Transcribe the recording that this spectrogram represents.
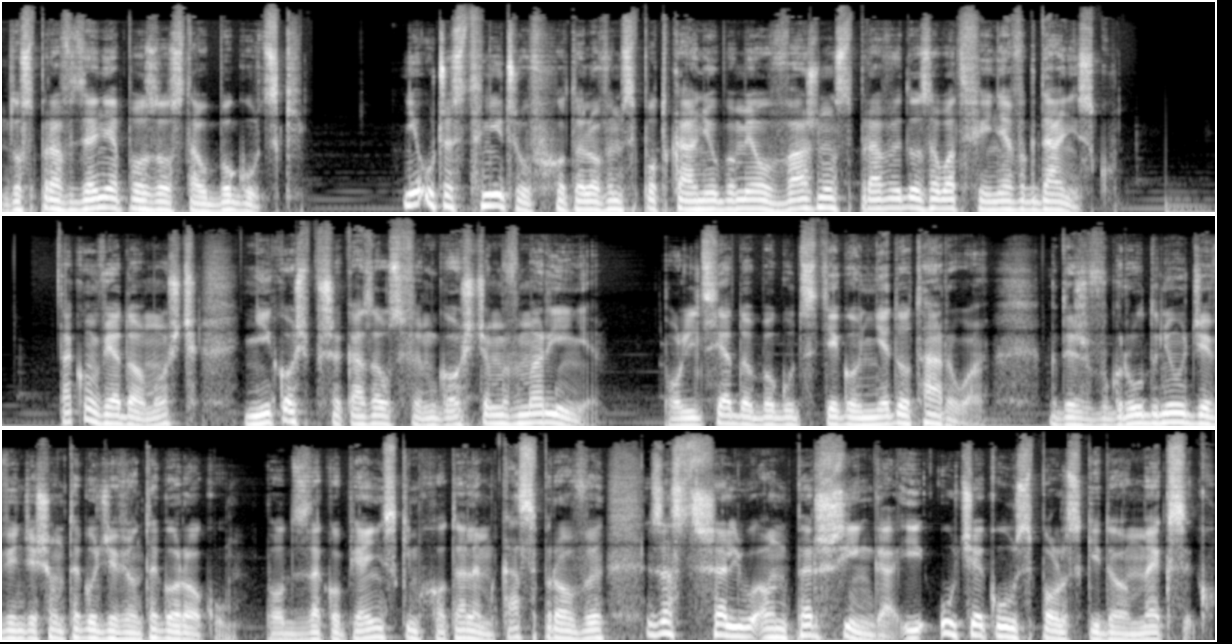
Do sprawdzenia pozostał Bogucki. Nie uczestniczył w hotelowym spotkaniu, bo miał ważną sprawę do załatwienia w Gdańsku. Taką wiadomość Nikoś przekazał swym gościom w Marinie. Policja do Boguckiego nie dotarła, gdyż w grudniu 99 roku pod zakopiańskim hotelem Kasprowy zastrzelił on Pershinga i uciekł z Polski do Meksyku.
